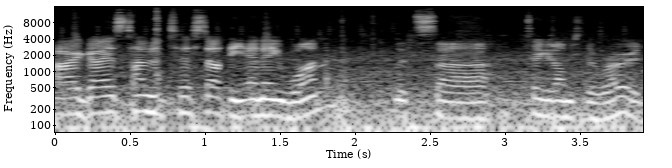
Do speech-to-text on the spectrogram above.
Alright guys, time to test out the NA1. Let's uh, take it onto the road.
